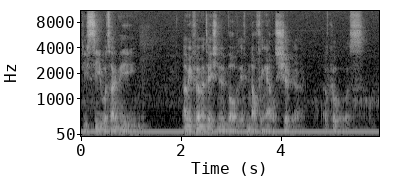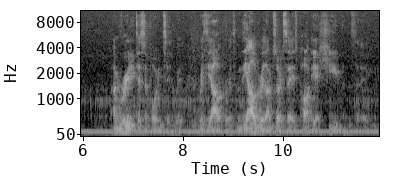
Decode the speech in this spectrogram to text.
Do you see what I mean? I mean, fermentation involves, if nothing else, sugar, of course. I'm really disappointed with, with the algorithm. And the algorithm, I'm sorry to say, is partly a human thing.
